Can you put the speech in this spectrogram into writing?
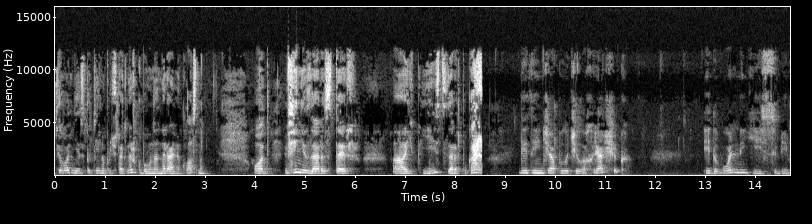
сьогодні спокійно прочитаю книжку, бо вона нереально класна. От, Вінні зараз теж а, їсть, зараз покажу. Дитинча отримала хрящик і довольний їсть собі.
